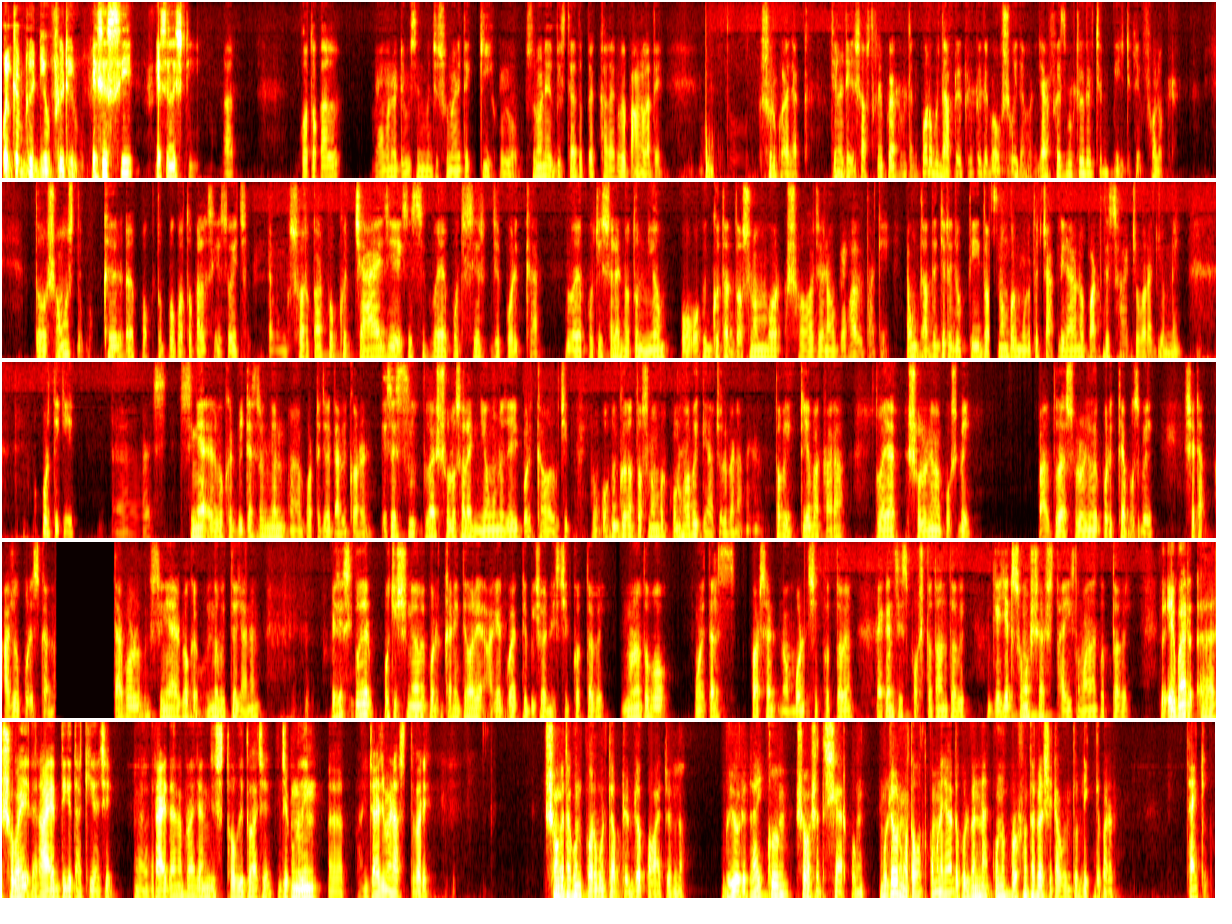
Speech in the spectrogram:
Welcome to new video SSC SLST গতকাল মহামান্য division বেঞ্চের শুনানিতে কি হলো? শুনানির বিস্তারিত ব্যাখ্যা থাকবে বাংলাতে। তো শুরু করা যাক। চ্যানেলটিকে সাবস্ক্রাইব করে রাখুন, তাহলে পরবর্তী আপডেটগুলো পেতে কোনো অসুবিধা হবে। যারা ফেসবুক থেকে দেখছেন, পেজটিকে ফলো করে তো সমস্ত পক্ষের বক্তব্য গতকাল শেষ হয়েছে এবং সরকার পক্ষ চায় যে এসএসসি দু হাজার পঁচিশের যে পরীক্ষা দু হাজার পঁচিশ সালের নতুন নিয়ম ও অভিজ্ঞতার দশ নম্বর সহ যেন বহাল থাকে। এবং তাদের যেটা যুক্তি, দশ নম্বর মূলত চাকরি হারানো প্রার্থীদের সাহায্য করার জন্যই অপরদিকে সিনিয়র অ্যাডভোকেট বিকাশ রঞ্জন ভট্টাচার্য দাবি করেন, এসএসসি দু ষোলো সালের নিয়ম অনুযায়ী পরীক্ষা হওয়া উচিত এবং অভিজ্ঞতা দশ নম্বর কোনোভাবেই দেওয়া চলবে না। তবে কে বা কারা দু হাজার ষোলো নিয়মে বসবে বা দু হাজার ষোলো নিয়মে পরীক্ষায় বসবে, সেটা আজও পরিষ্কার না তারপর সিনিয়র অ্যাডভোকেট অন্যবিত্ত জানান, এসএসসি দু হাজার পঁচিশ নিয়মে পরীক্ষা নিতে হলে আগে কয়েকটি বিষয় নিশ্চিত করতে হবে। ন্যূনতম পঁয়তাল্লিশ পার্সেন্ট নম্বর নিশ্চিত করতে হবে। ভ্যাকেন্সি স্পষ্টতা আনতে হবে। গেজেট সমস্যার স্থায়ী সমাধান করতে হবে। তো এবার সবাই রায়ের দিকে তাকিয়ে আছে। রায়দান আপনারা জানেন যে স্থগিত আছে যে কোনো দিন জাজমেন্ট আসতে পারে। সঙ্গে থাকুন, পরবর্তী আপডেটগুলো পাওয়ার জন্য। ভিডিওটি লাইক করুন, সবার সাথে শেয়ার করুন। মূল্যবান মতামত কমেন্টে জানাতে ভুলবেন না। কোনো প্রশ্ন থাকলে সেটাও কিন্তু লিখতে পারেন। Thank you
